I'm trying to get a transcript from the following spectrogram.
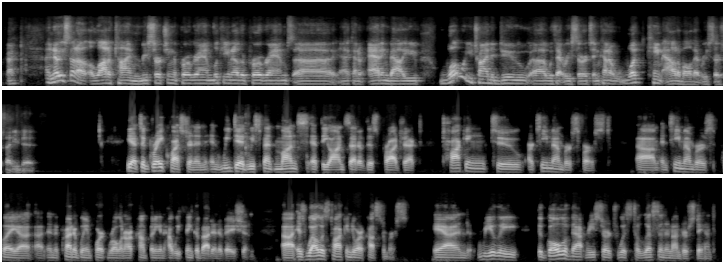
Okay. I know you spent a, a lot of time researching the program looking at other programs uh, kind of adding value. What were you trying to do uh, with that research and kind of what came out of all that research that you did? Yeah it's a great question and, and we did. We spent months at the onset of this project talking to our team members first um, and team members play a, an incredibly important role in our company and how we think about innovation, uh, as well as talking to our customers. And really, the goal of that research was to listen and understand.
